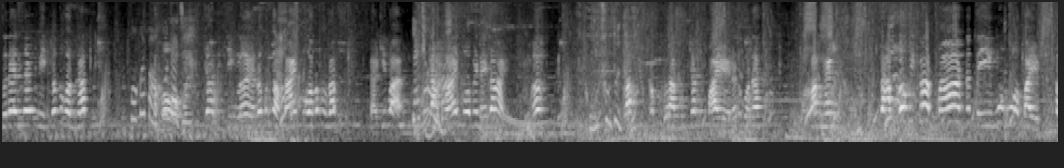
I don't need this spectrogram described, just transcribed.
สเนสเดวิดครับทุกคนครับ 我会保 โอ้โห 护大家。 ยอดจริงๆเลย แล้วมันก็หายตัวครับทุกคนครับ แต่คิดว่า และช่วย จะหายตัวไปไหนได้ฮะ 无处遁 รับ 逃， กับพลังฉันไปนะทุกคนนะพลังแห่งดาบเราพิฆาตมานะตีมั่วๆไป เอ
